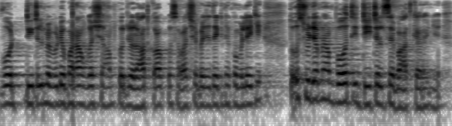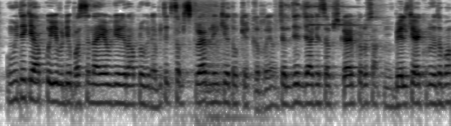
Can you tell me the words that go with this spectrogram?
वो डिटेल में वीडियो बनाऊँगा शाम को, जो रात को आपको सवा छः बजे देखने को मिलेगी। तो उस वीडियो में हम बहुत ही डिटेल से बात करेंगे। उम्मीद है कि आपको ये वीडियो पसंद आई होगी। अगर आप लोगों ने अभी तक सब्सक्राइब नहीं किया तो क्या कर रहे हो? जल्दी जल्दी जाकर सब्सक्राइब करो, साथ में बेल के आइकन को दबाओ,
